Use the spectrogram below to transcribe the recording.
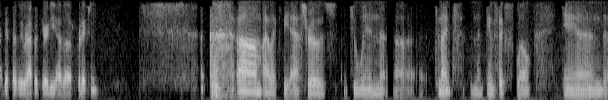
I guess as we wrap up here, do you have a prediction? Um, I like the Astros to win uh, tonight, and then Game Six as well. And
